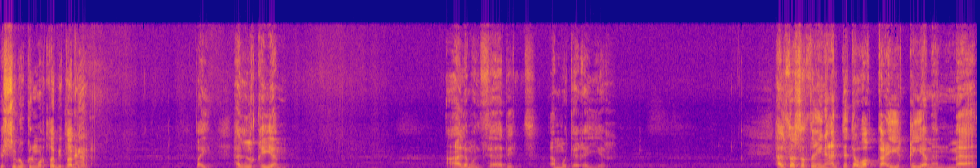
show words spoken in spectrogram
السلوك المرتبطة نعم. بها طيب هل القيم عالم ثابت أم متغير؟ هل تستطيعين أن تتوقعي قيما ما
